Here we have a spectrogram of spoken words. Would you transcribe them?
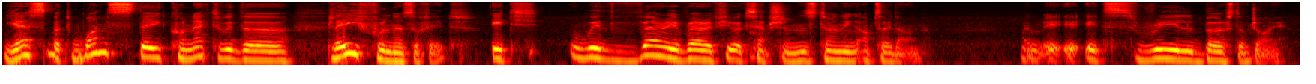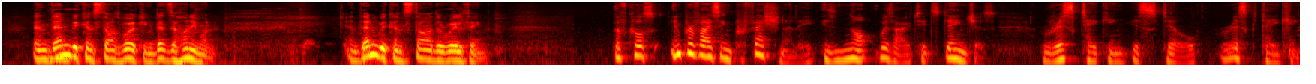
Yes, but once they connect with the playfulness of it, it with very very few exceptions turning upside down Um, it's real burst of joy. And then mm. we can start working. That's the honeymoon. And then we can start the real thing. Of course improvising professionally is not without its dangers. Risk taking is still risk taking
